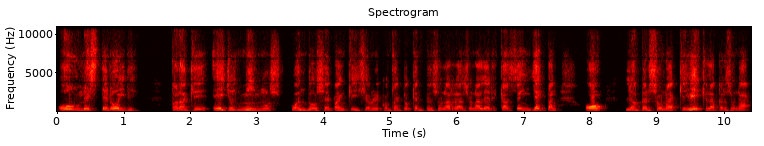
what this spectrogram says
o un esteroide para que ellos mismos, cuando sepan que hicieron el contacto, que empezó la reacción alérgica, se inyectan o la persona que ve que la persona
